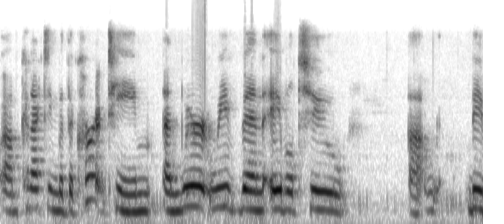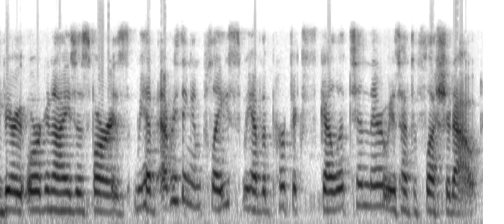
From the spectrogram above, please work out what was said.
um, connecting with the current team, and we're we've been able to uh, be very organized as far as we have everything in place. We have the perfect skeleton there. We just have to flesh it out.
